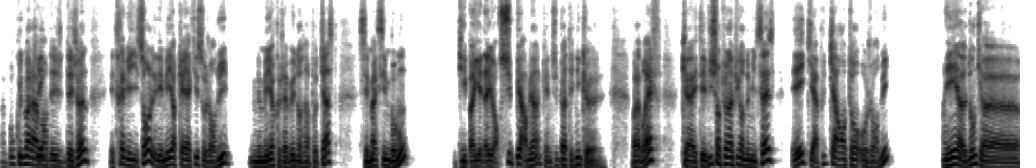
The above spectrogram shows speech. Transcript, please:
A beaucoup de mal à avoir des, jeunes et très vieillissant. Les meilleurs kayakistes aujourd'hui, le meilleur que j'avais eu dans un podcast, c'est Maxime Beaumont, qui paillait d'ailleurs super bien, qui a une super technique, euh, voilà bref, qui a été vice-champion olympique en 2016 et qui a plus de 40 ans aujourd'hui. Et euh, donc, euh,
